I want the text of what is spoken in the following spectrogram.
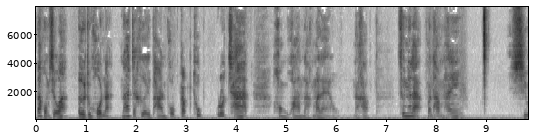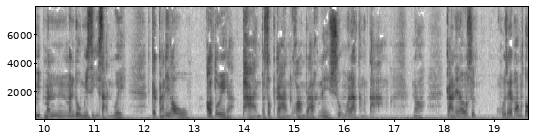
แล้วผมเชื่อว่า เออทุกคนน่ะ น่าจะเคยผ่านพบกับทุกรสชาติของความรักมาแล้วนะครับ ซึ่งนี่แหละมันทำให้ ชีวิตมันมันดูมีสีสันเว้ยกับการที่เราเอาตัวเองอะผ่านประสบการณ์ความรักในช่วงเวลาต่างๆเนาะการที่เรารู้สึกหัวใจพองโต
